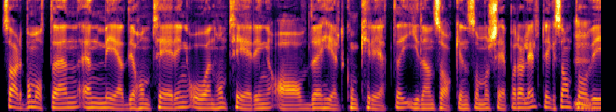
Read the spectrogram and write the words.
så er det på en måte en, en, mediehåndtering og en håndtering av det helt konkrete i den saken som må skje parallelt. ikke sant? Mm. Og vi,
